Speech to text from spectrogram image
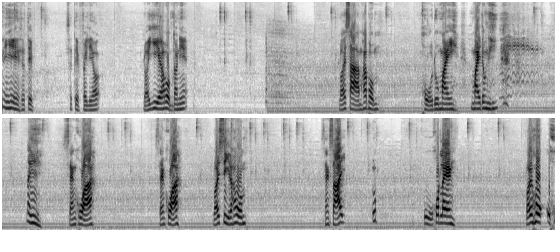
นี่สเต็ปสเต็ปไฟเลี้ยวร้อยยี่ครับผมตอนนี้ร้อยสามครับผม โหดูไม้ไม้ตรงนี้ นี่ แสงขวา แสงขวาร้อยสี่แล้วครับผมแสงซ้ายอุ๊บโอ้โหโคตรแรงร้อยหกโอ้โห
